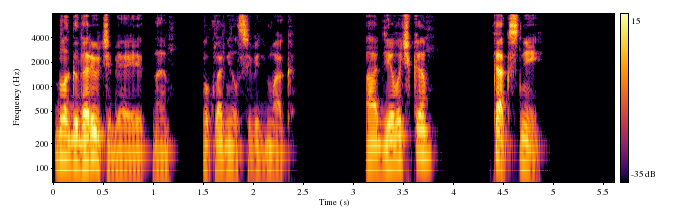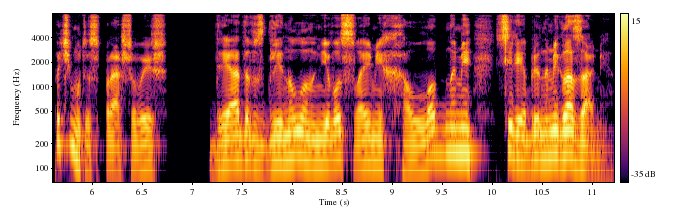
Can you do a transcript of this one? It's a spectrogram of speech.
Благодарю тебя, Эйтна, поклонился ведьмак. А девочка? Как с ней? Почему ты спрашиваешь? Дриада взглянула на него своими холодными серебряными глазами.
